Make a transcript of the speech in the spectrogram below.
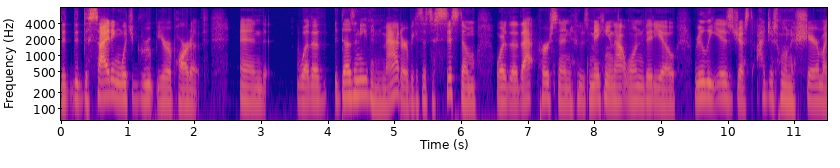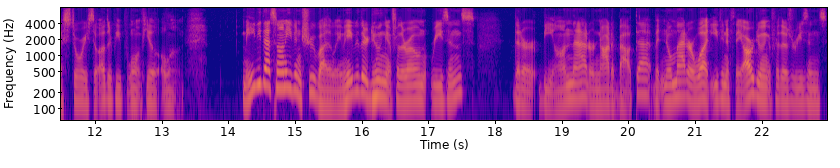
the, the deciding which group you're a part of. And whether it doesn't even matter because it's a system whether that person who's making that one video really is just i just want to share my story so other people won't feel alone. Maybe that's not even true by the way. Maybe they're doing it for their own reasons that are beyond that or not about that but no matter what even if they are doing it for those reasons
